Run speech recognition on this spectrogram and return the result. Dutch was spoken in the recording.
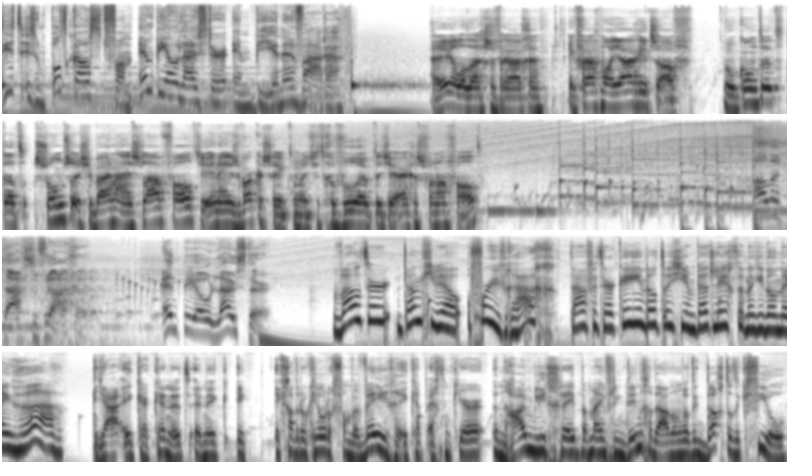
Dit is een podcast van NPO Luister en BNN Vara. Hey alledaagse vragen. Ik vraag me al jaren iets af. Hoe komt het dat soms als je bijna in slaap valt, je ineens wakker schrikt omdat je het gevoel hebt dat je ergens vanaf valt? Alledaagse vragen. NPO Luister. Wouter, dankjewel voor je vraag. David, herken je dat dat je in bed ligt en dat je dan denkt, huh? Ja, ik herken het. En ik, ik, ik ga er ook heel erg van bewegen. Ik heb echt een keer een Heimlich-greep bij mijn vriendin gedaan, omdat ik dacht dat ik viel.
